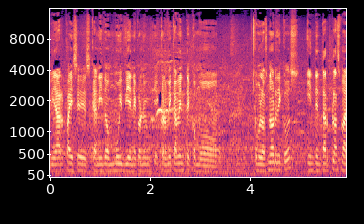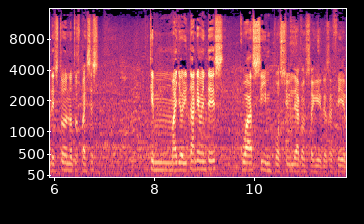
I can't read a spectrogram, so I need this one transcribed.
Mirar países que han ido muy bien económicamente como, como los nórdicos, intentar plasmar esto en otros países que mayoritariamente es casi imposible a conseguir. Es decir,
